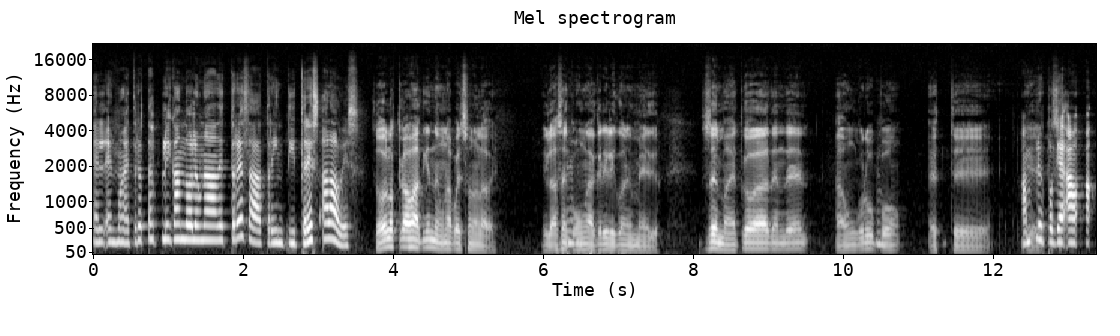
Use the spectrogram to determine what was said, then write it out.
el, el maestro está explicándole una destreza a 33 a la vez. Todos los trabajos atienden a una persona a la vez. Y lo hacen con un acrílico en el medio. Entonces el maestro va a atender a un grupo, este... Amplios, eh, porque a- a-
